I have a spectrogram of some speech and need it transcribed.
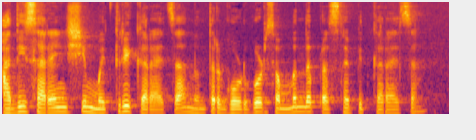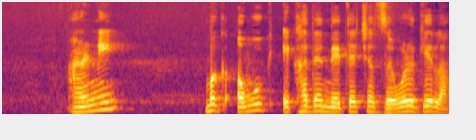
आधी साऱ्यांशी मैत्री करायचा नंतर गोडगोड संबंध प्रस्थापित करायचा. आणि मग अमुक एखाद्या नेत्याच्या जवळ गेला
